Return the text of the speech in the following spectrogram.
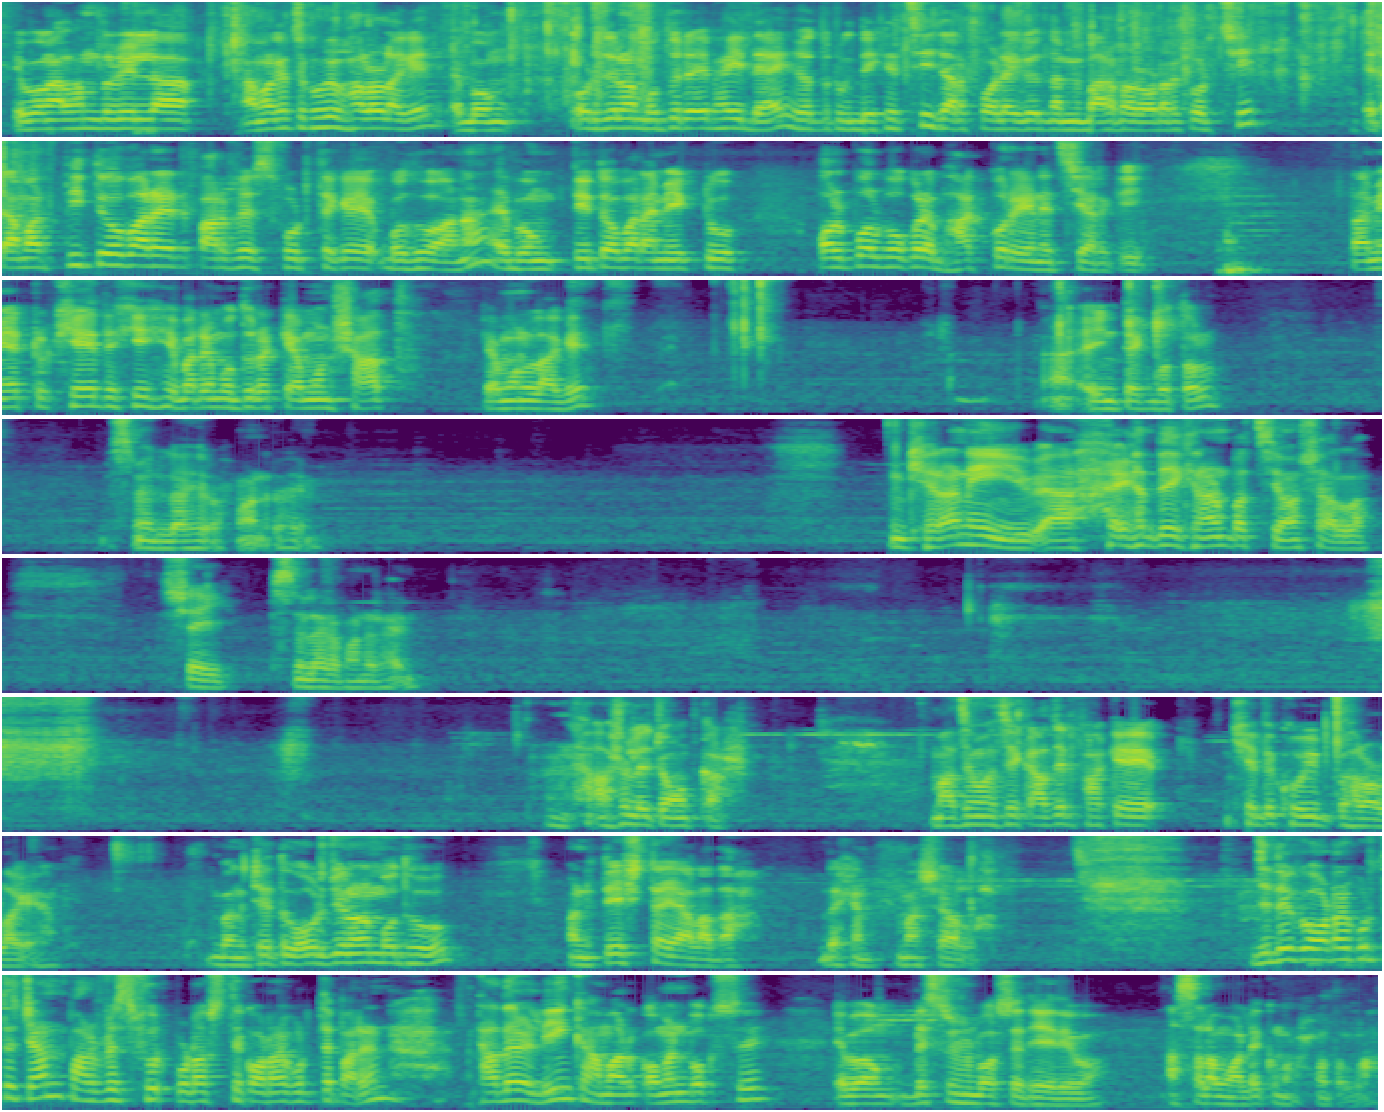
এবং আলহামদুলিল্লাহ আমার কাছে খুবই ভালো লাগে এবং অরিজিনাল মধুটাই ভাই দেয়, যতটুকু দেখেছি, যার ফলে কিন্তু আমি বারবার অর্ডার করছি। এটা আমার তৃতীয়বারের পারভেজ ফুড থেকে মধু আনা এবং তৃতীয়বার আমি একটু অল্প অল্প করে ভাগ করে এনেছি আর কি। তা আমি একটু খেয়ে দেখি এবারে মধুটা কেমন স্বাদ, কেমন লাগে। ইনটেক বোতল। বিসমিল্লাহ রহমান রহিম। ঘেরা নেই এখান থেকে ঘেরান পাচ্ছি মাসা আল্লাহ সেই বিসমিল্লাহ রহমান রহিম। আসলে চমৎকার। মাঝে মাঝে কাজের ফাঁকে খেতে খুবই ভালো লাগে। এবং যেহেতু অরিজিনাল মধু মানে টেস্টটাই আলাদা। দেখেন মাসা আল্লাহ যদি কেউ অর্ডার করতে চান পারভেজ ফুড প্রোডাক্টস থেকে অর্ডার করতে পারেন। তাদের লিঙ্ক আমার কমেন্ট বক্সে এবং ডিসক্রিপশন বক্সে দিয়ে দেবো। আসসালামু আলাইকুম রহমতুল্লাহ।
